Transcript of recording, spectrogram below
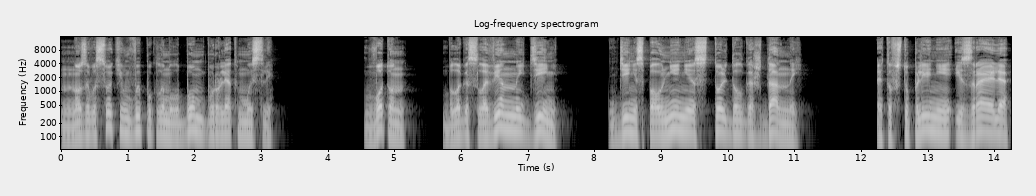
Но за высоким выпуклым лбом бурлят мысли. Вот он, благословенный день, день исполнения столь долгожданный. Это вступление Израиля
